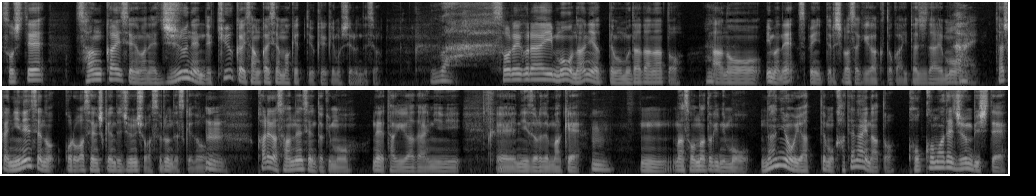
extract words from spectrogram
そして3回戦はね10年で9回3回戦負けっていう経験もしてるんですよ。うわそれぐらいもう何やっても無駄だなと、あの今ねスペイン行ってる柴崎岳とかいた時代も、はい確かに2年生の頃は選手権で準優勝はするんですけど、彼が3年生の時もね滝川第二に、えー、2-0で負け、うん。まあそんな時にもう何をやっても勝てないなと。ここまで準備して、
